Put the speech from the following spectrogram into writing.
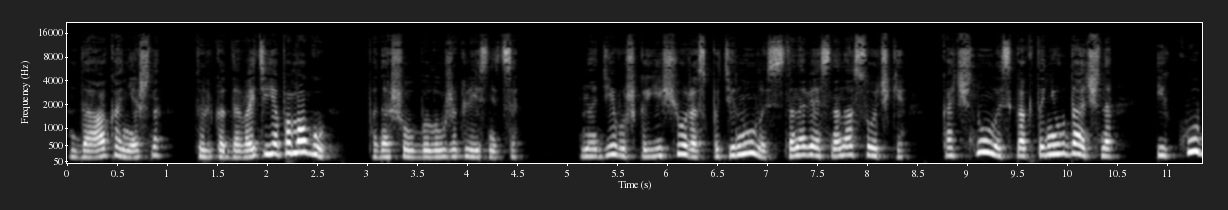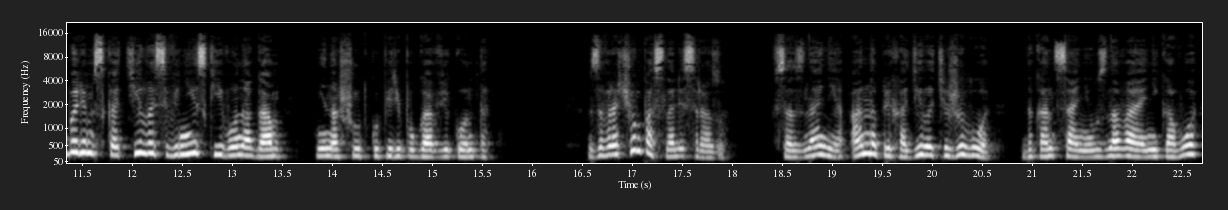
«Да, конечно. Только давайте я помогу», — подошел было уже к лестнице. Но девушка еще раз потянулась, становясь на носочки, качнулась как-то неудачно и кубарем скатилась вниз к его ногам, не на шутку перепугав Виконта. За врачом послали сразу. В сознание Анна приходила тяжело, до конца не узнавая никого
